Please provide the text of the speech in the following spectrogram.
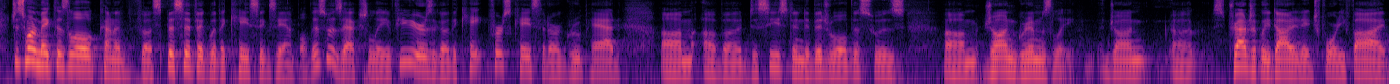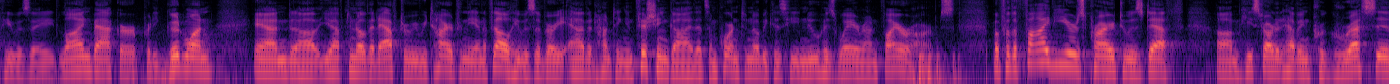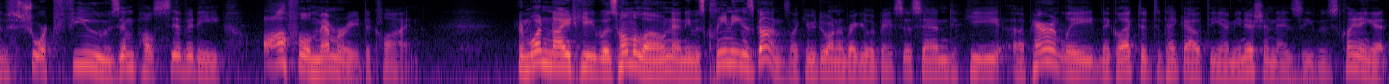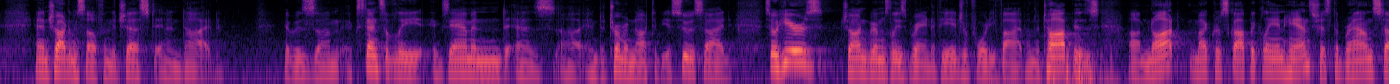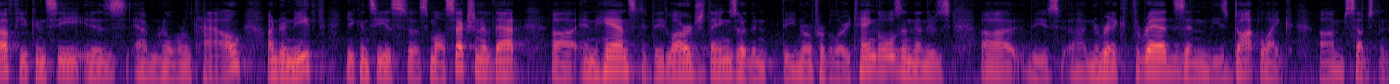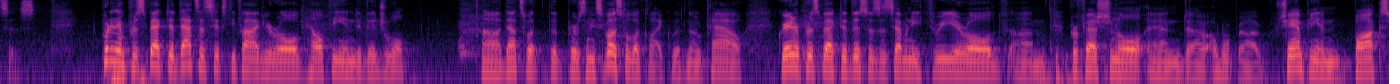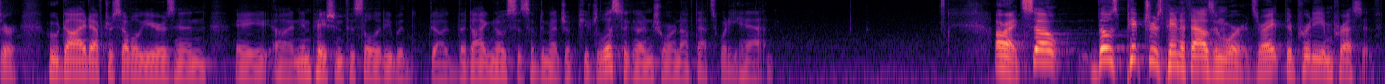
Just want to make this a little kind of uh, specific with a case example. This was actually a few years ago, the first case that our group had um, of a deceased individual. This was um, John Grimsley. John uh, tragically died at age 45. He was a linebacker, pretty good one. And uh, you have to know that after he retired from the NFL, he was a very avid hunting and fishing guy. That's important to know because he knew his way around firearms. But for the five years prior to his death, um, he started having progressive short fuse, impulsivity, awful memory decline. And one night he was home alone and he was cleaning his guns like he would do on a regular basis. And he apparently neglected to take out the ammunition as he was cleaning it and shot himself in the chest and died. It was um, extensively examined as, uh, and determined not to be a suicide. So here's John Grimsley's brain at the age of 45. On the top is um, not microscopically enhanced, just the brown stuff you can see is abnormal tau. Underneath, you can see a, a small section of that uh, enhanced. The large things are the, the neurofibrillary tangles, and then there's uh, these uh, neuritic threads and these dot-like um, substances. Put it in perspective, that's a 65-year-old healthy individual uh, that's what the person's supposed to look like with no tau. Greater perspective, this was a 73 year old um, professional and uh, uh, champion boxer who died after several years in a, uh, an inpatient facility with uh, the diagnosis of dementia pugilistica, and sure enough, that's what he had. All right, so those pictures paint a thousand words, right? They're pretty impressive.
